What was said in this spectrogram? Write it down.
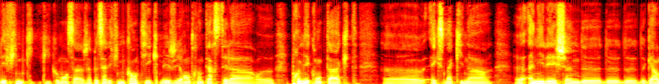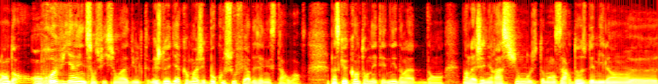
les films qui, qui commencent à, j'appelle ça les films quantiques, mais je veux dire entre Interstellar, euh, Premier Contact, euh, Ex Machina, euh, Annihilation de, Garland, on revient à une science-fiction adulte. Mais je dois dire que moi, j'ai beaucoup souffert des années Star Wars. Parce que quand on était né dans la, génération, justement, Zardos 2001, euh,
